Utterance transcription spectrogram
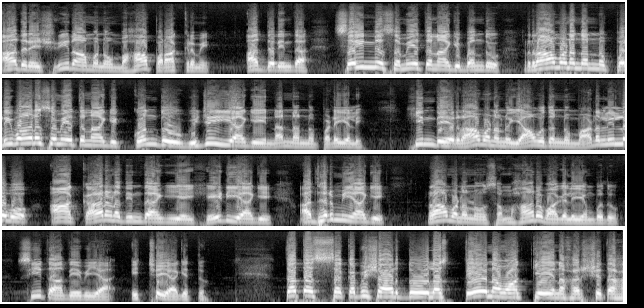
ಆದರೆ ಶ್ರೀರಾಮನು ಮಹಾಪರಾಕ್ರಮಿ. ಆದ್ದರಿಂದ ಸೈನ್ಯ ಸಮೇತನಾಗಿ ಬಂದು ರಾವಣನನ್ನು ಪರಿವಾರ ಸಮೇತನಾಗಿ ಕೊಂದು ವಿಜಯಿಯಾಗಿ ನನ್ನನ್ನು ಪಡೆಯಲಿ. ಹಿಂದೆ ರಾವಣನು ಯಾವುದನ್ನು ಮಾಡಲಿಲ್ಲವೋ ಆ ಕಾರಣದಿಂದಾಗಿಯೇ ಹೇಡಿಯಾಗಿ, ಅಧರ್ಮಿಯಾಗಿ ರಾವಣನು ಸಂಹಾರವಾಗಲಿ ಎಂಬುದು ಸೀತಾದೇವಿಯ ಇಚ್ಛೆಯಾಗಿತ್ತು. ತತಸ್ಸ ಕಪಿಶಾರ್ದೂಲಸ್ತೇನ ವಾಕ್ಯೇನ ಹರ್ಷಿತಃ,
